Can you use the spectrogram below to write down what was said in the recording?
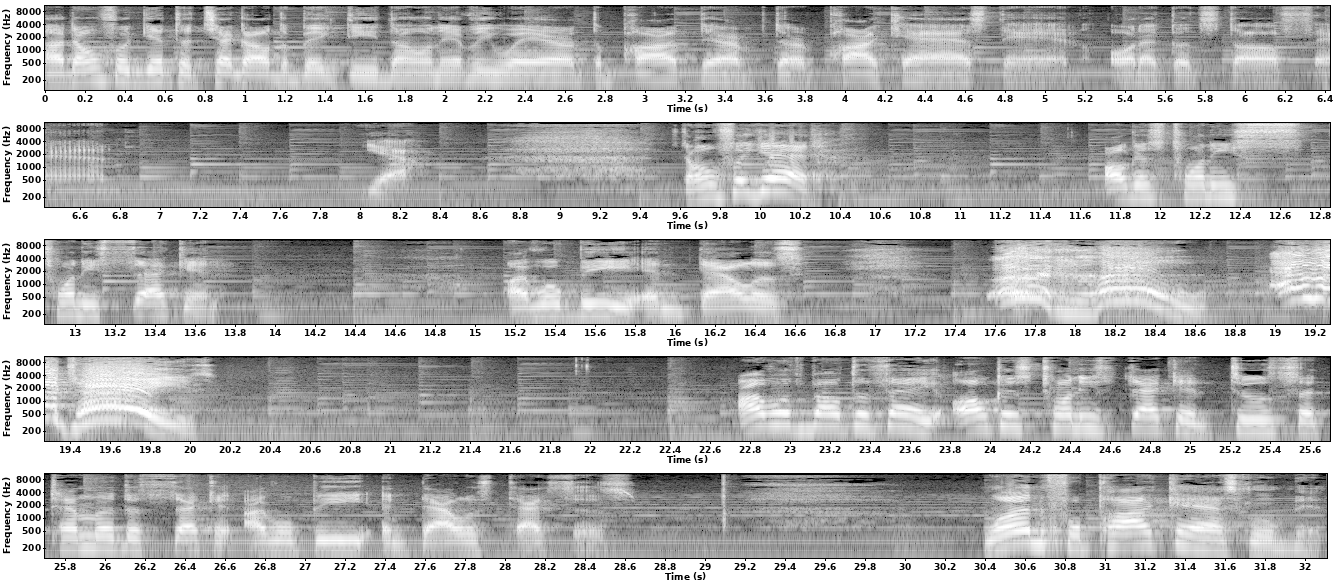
uh, don't forget to check out the Big D Zone everywhere, the pod, their their podcast and all that good stuff. And yeah, don't forget August 20, 22nd, I will be in Dallas. Holidays! I was about to say August 22nd to September the 2nd, I will be in Dallas, Texas. One for podcast movement.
